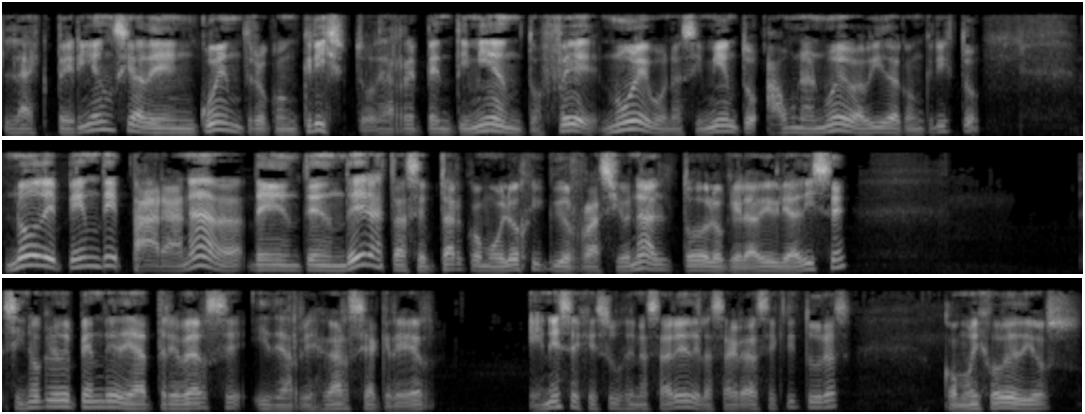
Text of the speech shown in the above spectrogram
la experiencia de encuentro con Cristo, de arrepentimiento, fe, nuevo nacimiento a una nueva vida con Cristo, no depende para nada de entender hasta aceptar como lógico y racional todo lo que la Biblia dice, sino que depende de atreverse y de arriesgarse a creer en ese Jesús de Nazaret de las Sagradas Escrituras como Hijo de Dios,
